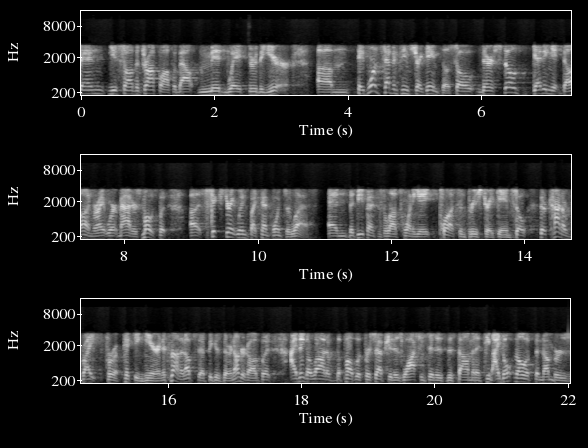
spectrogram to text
then you saw the drop off about midway through the year. Um, they've won 17 straight games though, so they're still getting it done right where it matters most. But uh, six straight wins by 10 points or less and the defense has allowed 28 plus in three straight games. So they're kind of right for a picking here, and it's not an upset because they're an underdog. But I think a lot of the public perception is Washington is this dominant team. I don't know if the numbers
